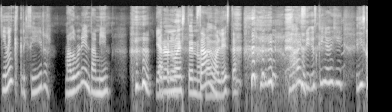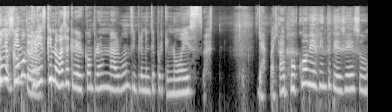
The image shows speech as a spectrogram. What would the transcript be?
tienen que crecer, maduren también. Ya, pero no está enojada. Estaba molesta. Ay, sí, es que yo dije, Y es que ¿cómo, yo cómo siento- crees que no vas a querer comprar un álbum simplemente porque no es... Ya, bye. ¿A poco había gente que decía eso?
